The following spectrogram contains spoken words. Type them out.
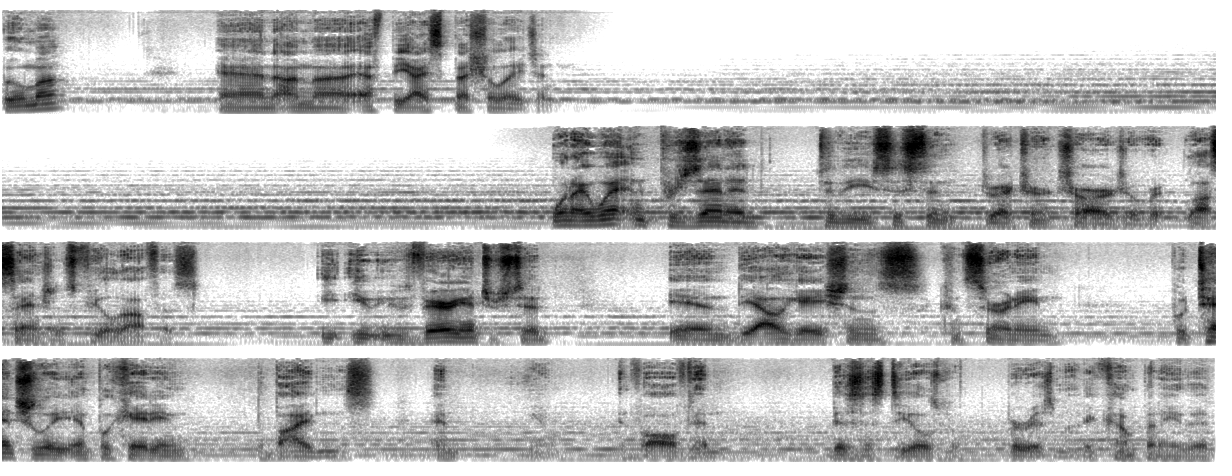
Buma, and I'm a FBI special agent. When I went and presented to the assistant director in charge over at Los Angeles field office, he, he was very interested in the allegations concerning potentially implicating the Bidens and you know, involved in business deals with Burisma, a company that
